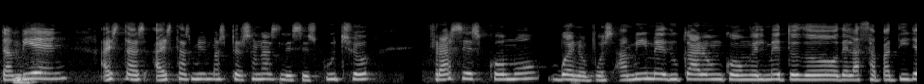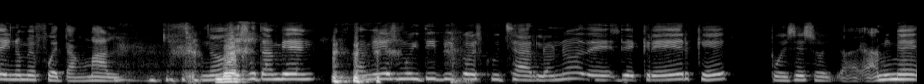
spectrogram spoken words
También a estas, a estas mismas personas les escucho frases como, bueno, pues a mí me educaron con el método de la zapatilla y no me fue tan mal. ¿no? Eso también, también es muy típico escucharlo, ¿no? De, creer que, pues eso, a, mí me,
